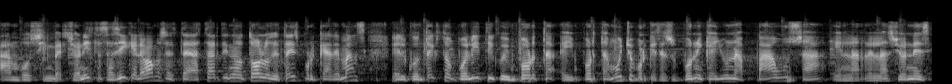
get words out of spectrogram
ambos inversionistas. Así que le vamos a estar teniendo todos los detalles porque además el contexto político importa e importa mucho porque se supone que hay una pausa en las relaciones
